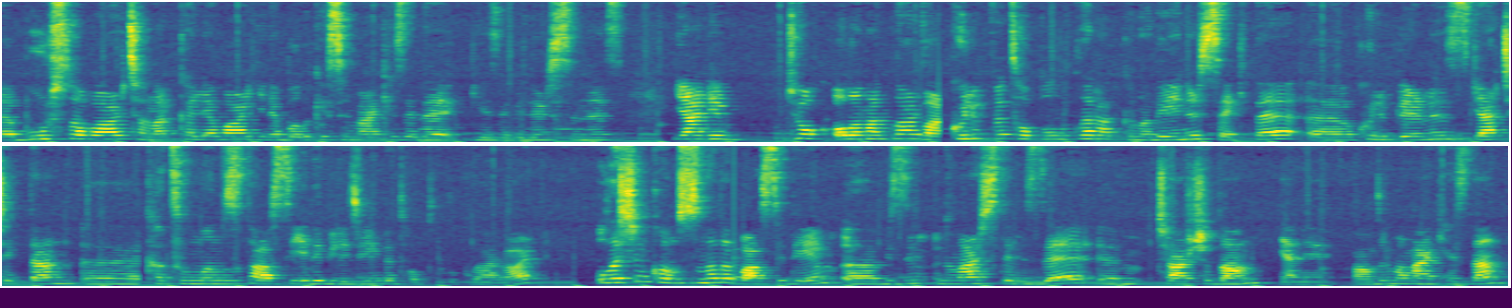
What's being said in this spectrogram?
E, Bursa var, Çanakkale var. Yine Balıkesir merkeze de gezebilirsiniz. Yani çok olanaklar var. Kulüp ve topluluklar hakkında değinirsek de e, kulüplerimiz gerçekten e, katılmanızı tavsiye edebileceğim de topluluklar var. Ulaşım konusuna da bahsedeyim. Ee, Bizim üniversitemize çarşıdan yani Bandırma merkezden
